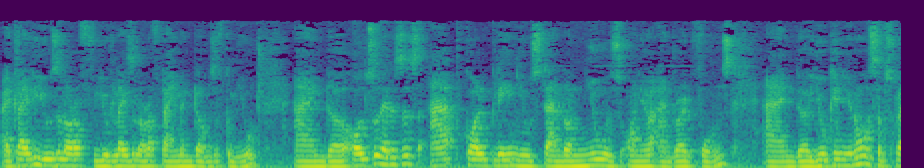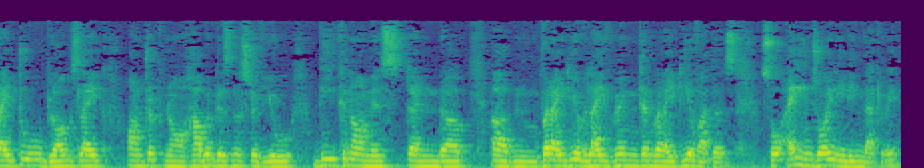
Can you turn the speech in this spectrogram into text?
I try to use a lot of utilize a lot of time in terms of commute, and uh, also there is this app called Play Newsstand on News on your Android phones and uh, you can you know subscribe to blogs like entrepreneur harvard business review the economist and uh, um, variety of livemint and variety of others. So i enjoy reading that way.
